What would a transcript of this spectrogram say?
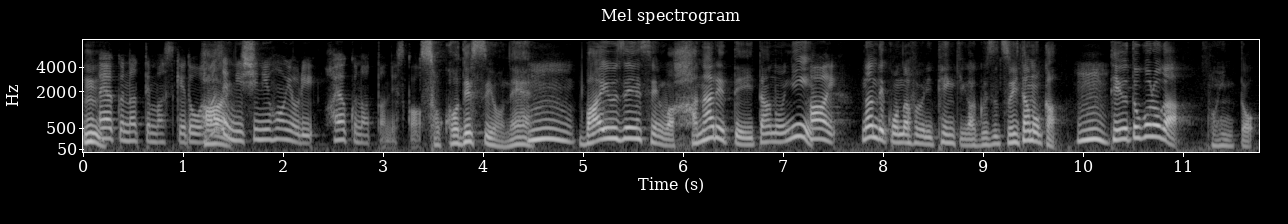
早くなってますけど、うん、なぜ西日本より早くなったんですか、そこですよね、うん、梅雨前線は離れていたのに、はい、なんでこんな風に天気がぐずついたのかっていうところがポイント。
